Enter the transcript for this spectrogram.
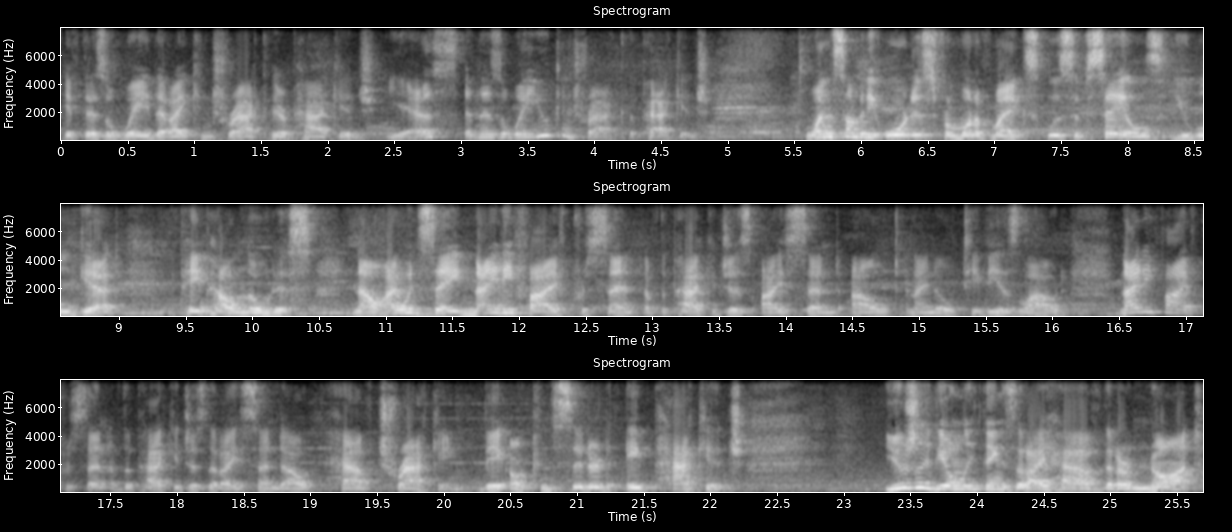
if there's a way that I can track their package. Yes, and there's a way you can track the package. When somebody orders from one of my exclusive sales, you will get PayPal notice. Now, I would say 95% of the packages I send out, and I know TV is loud, 95% of the packages that I send out have tracking. They are considered a package. Usually the only things that I have that are not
